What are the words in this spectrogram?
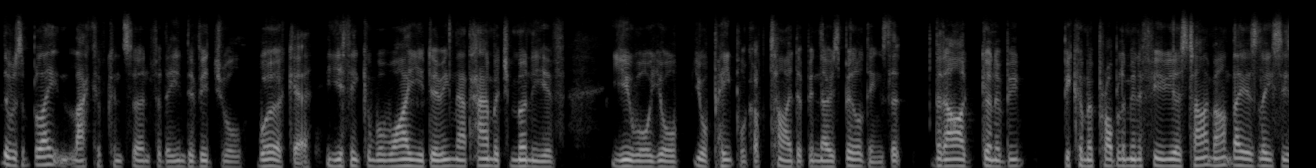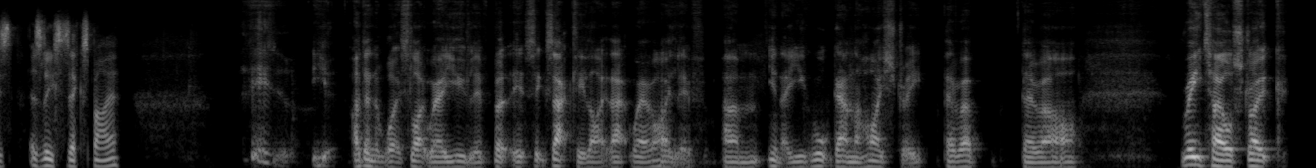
there was a blatant lack of concern for the individual worker. And you're thinking well why are you doing that? How much money have you or your your people got tied up in those buildings that that are going to be become a problem in a few years time aren't they as leases as leases expire? I don't know what it's like where you live, but it's exactly like that where I live. Um, you know, you walk down the high street, there are there are retail stroke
